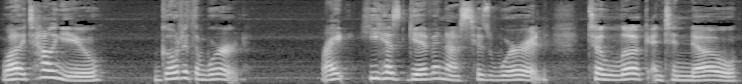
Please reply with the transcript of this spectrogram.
Well, I tell you, go to the word. Right? He has given us his word to look and to know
